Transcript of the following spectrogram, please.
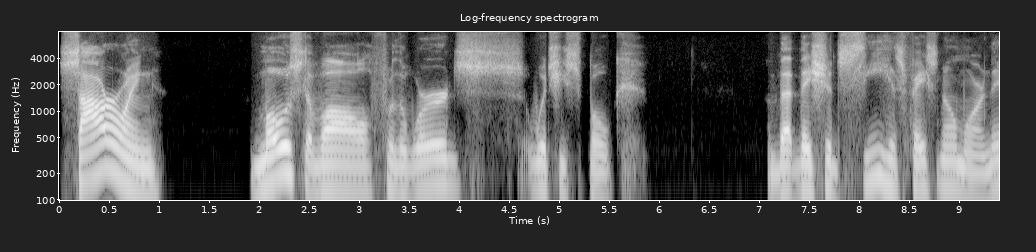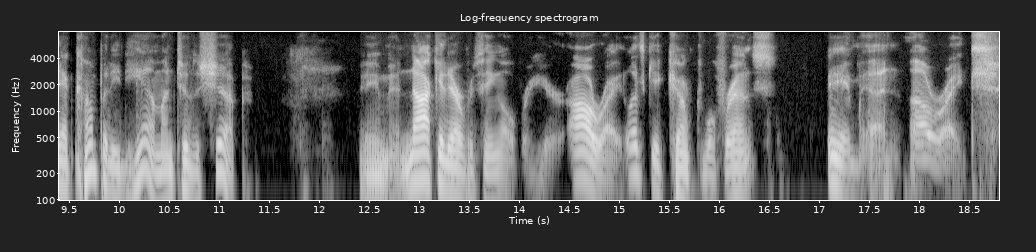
sorrowing most of all for the words which he spoke, that they should see his face no more. And they accompanied him unto the ship. Amen. Knocking everything over here. All right, let's get comfortable, friends. Amen. All right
